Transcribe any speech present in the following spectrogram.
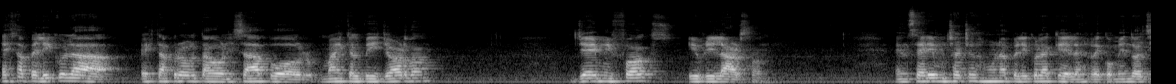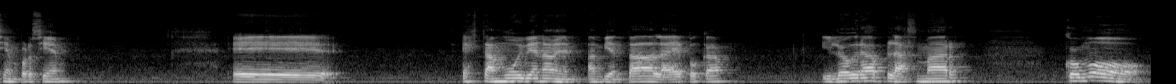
Esta película está protagonizada por Michael B. Jordan, Jamie Foxx y Brie Larson. En serio, muchachos, es una película que les recomiendo al 100%. Eh, está muy bien ambientada la época y logra plasmar cómo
